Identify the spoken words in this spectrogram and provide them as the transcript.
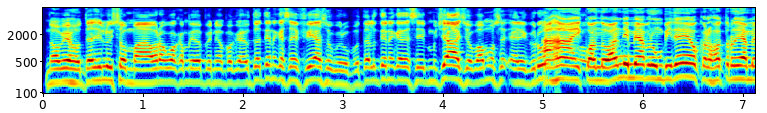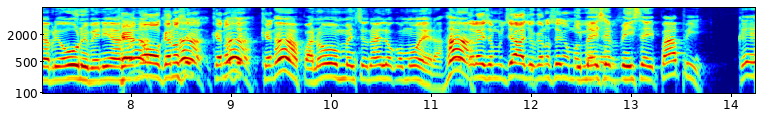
No, viejo, usted sí lo hizo más, ahora voy a cambiar de opinión, porque usted tiene que ser fiel a su grupo. Usted le tiene que decir, muchachos, vamos, el grupo. Ajá, y cuando Andy me abre un video, que los otros días me abrió uno y venía. Que ah, no, que no ah, siga- que no ah, que no- ah, para no mencionarlo como era. ah. Usted le dice, muchachos, que no sigan Y me dice, me dice, papi, ¿qué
